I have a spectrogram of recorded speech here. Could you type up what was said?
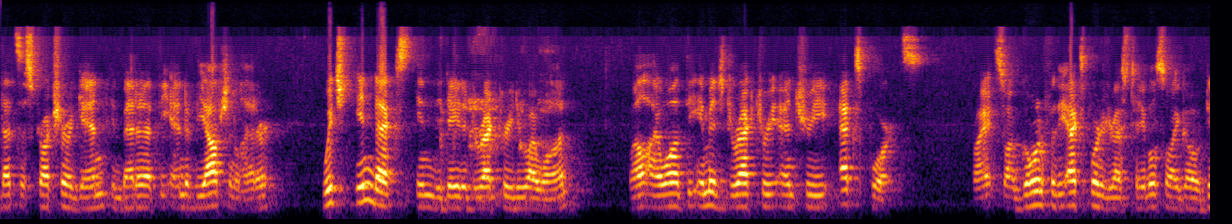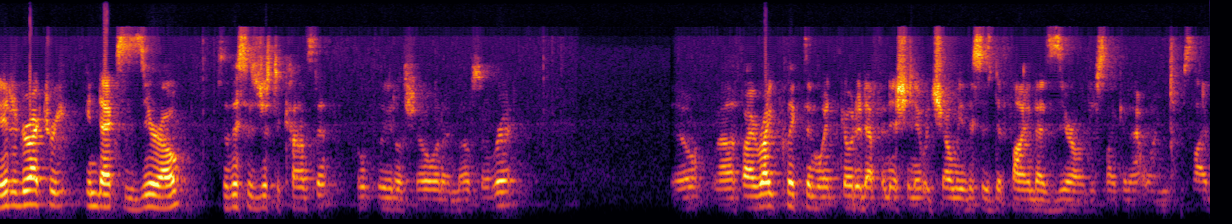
that's a structure, again, embedded at the end of the optional header. Which index in the data directory do I want? Well, I want the image directory entry exports, right? So I'm going for the export address table. So I go data directory index 0 So this is just a constant. Hopefully it'll show when I mouse over it. No? Well, uh, if I right-clicked and went go to definition, it would show me this is defined as zero, just like in that one, slide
